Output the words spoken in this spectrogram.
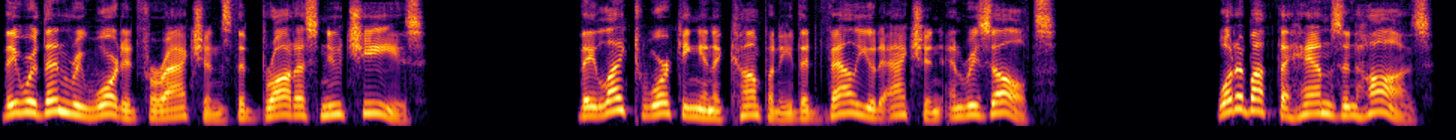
They were then rewarded for actions that brought us new cheese. They liked working in a company that valued action and results. What about the hems and haws?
